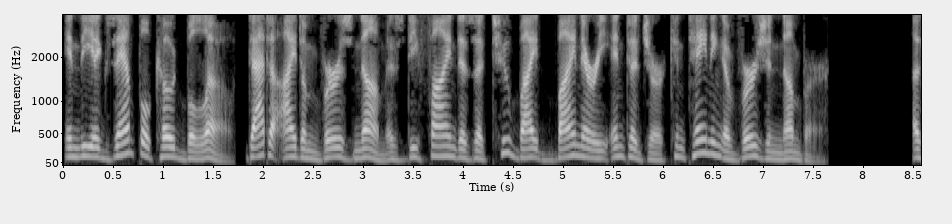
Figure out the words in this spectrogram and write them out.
In the example code below, data item vers num is defined as a 2-byte binary integer containing a version number. A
